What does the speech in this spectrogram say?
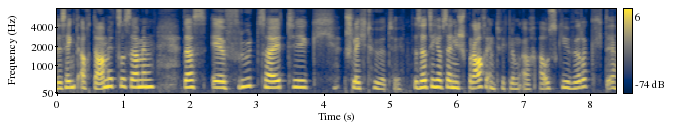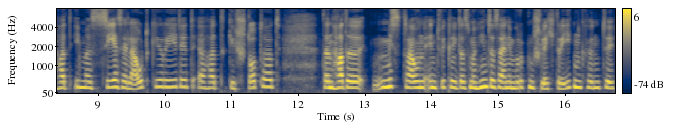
Das hängt auch damit zusammen, dass er frühzeitig schlecht hörte. Das hat sich auf seine Sprachentwicklung auch ausgewirkt. Er hat immer sehr, sehr laut geredet, er hat gestottert. Dann hat er Misstrauen entwickelt, dass man hinter seinem Rücken schlecht reden könnte.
